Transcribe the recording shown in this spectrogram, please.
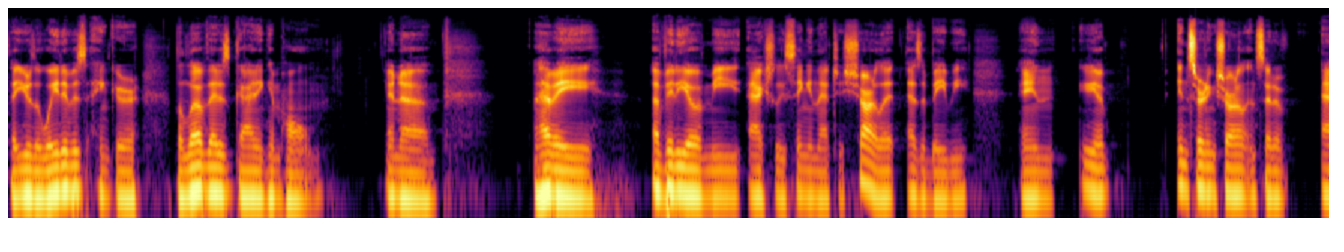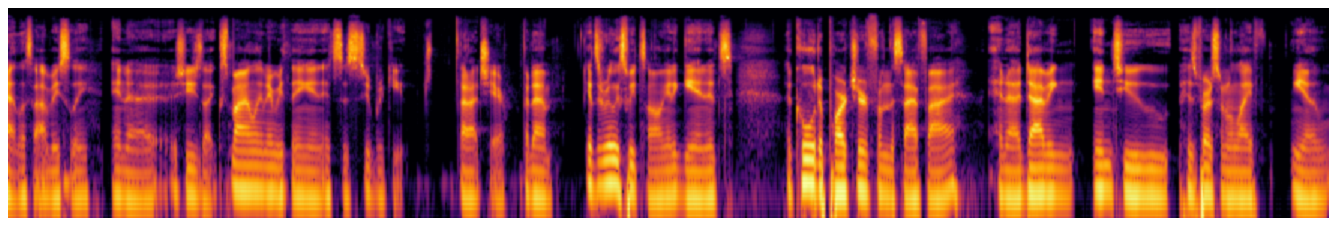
that you're the weight of his anchor, the love that is guiding him home." And uh, I have a a video of me actually singing that to Charlotte as a baby, and you know, inserting Charlotte instead of Atlas, obviously, and uh, she's like smiling and everything, and it's just super cute. Thought I'd share, but um, it's a really sweet song, and again, it's a cool departure from the sci-fi and uh, diving into his personal life, you know,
